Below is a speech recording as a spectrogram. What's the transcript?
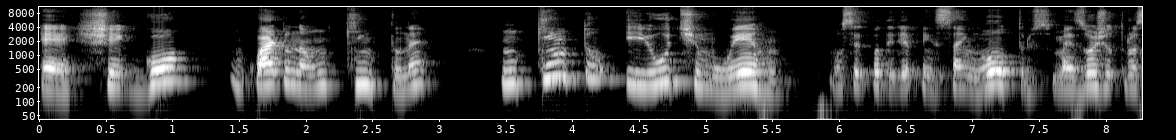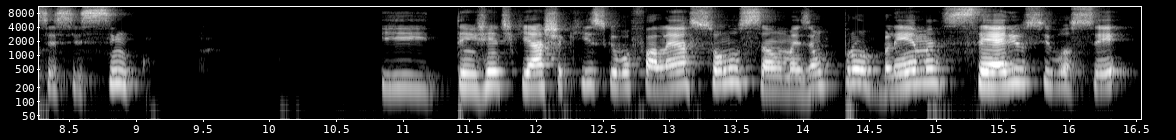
é chegou um quarto não, um quinto, né? Um quinto e último erro, você poderia pensar em outros, mas hoje eu trouxe esses cinco. E tem gente que acha que isso que eu vou falar é a solução, mas é um problema sério se você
